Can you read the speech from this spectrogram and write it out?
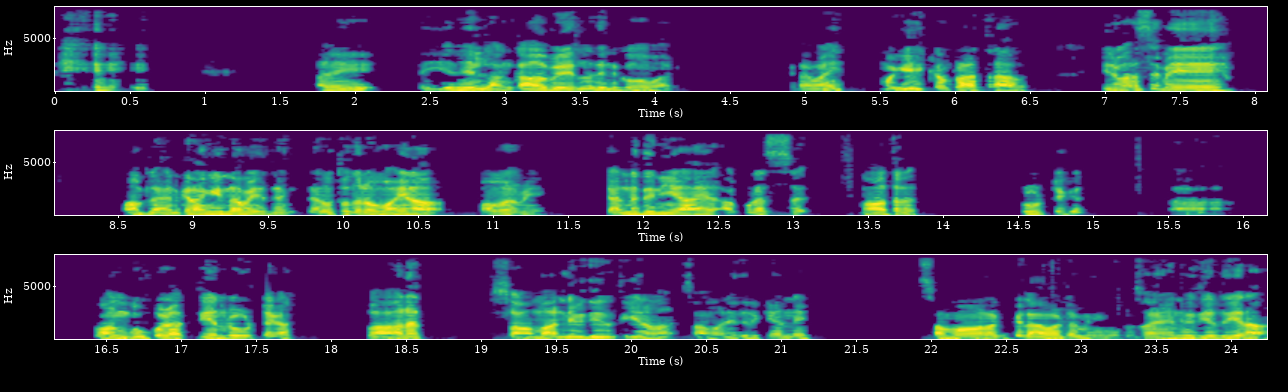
අනේ දෙයියනේ ලංකාව බේරලා දෙන්න කොහොම හරි. ඒක තමයි මගේ එකම ප්‍රාර්ථනාව. ඊට පස්සේ මේ මම ප්ලෑන් කරන් ඉන්නවා මේ දැන් දැනුත් හොඳටම වහිනවා මම මේ යන්න දෙනියාය අකුරස්ස මාතර රූට් එක. ආ, වංගු ගොඩක් තියෙන රූට් එකක්. වාහනත් සාමාන්‍ය විදිහට තියෙනවා. සාමාන්‍ය විදිහට කියන්නේ සමහරක් වෙලාවට මේ රසායන විදිහට තියෙනවා.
